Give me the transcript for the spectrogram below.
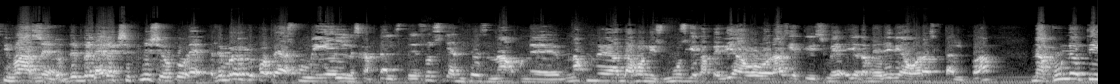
στη, στη βάση Ναι, του. δεν πρέπει να ξυπνήσει ο κόσμος. Ε, δεν πρόκειται ποτέ ας πούμε, οι Έλληνες καπιταλιστές, όσοι και αν θες να έχουν, να έχουν ανταγωνισμούς για τα πεδία αγοράς, για, τις, με- για τα μερίδια αγοράς κτλ. Να πούνε ότι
